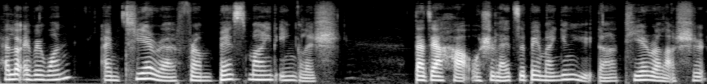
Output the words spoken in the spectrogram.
Hello everyone, I'm Tiara from Best Mind English. 大家好，我是来自贝曼英语的 Tiara 老师。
